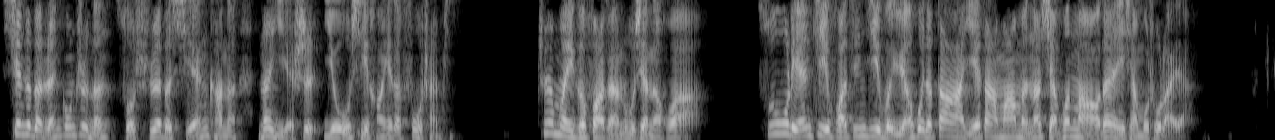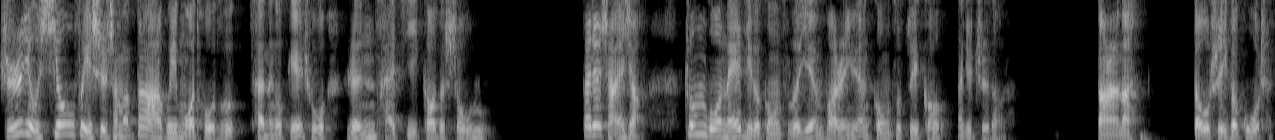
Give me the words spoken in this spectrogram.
现在的人工智能所需要的显卡呢，那也是游戏行业的副产品。这么一个发展路线的话，苏联计划经济委员会的大爷大妈们那想破脑袋也想不出来呀。只有消费市场的大规模投资，才能够给出人才极高的收入。大家想一想，中国哪几个公司的研发人员工资最高，那就知道了。当然了，都是一个过程。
